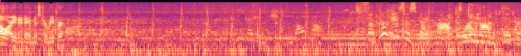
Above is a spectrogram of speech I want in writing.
How are you today, Mr. Reaper? So who is this guy cop? The one on the paper.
